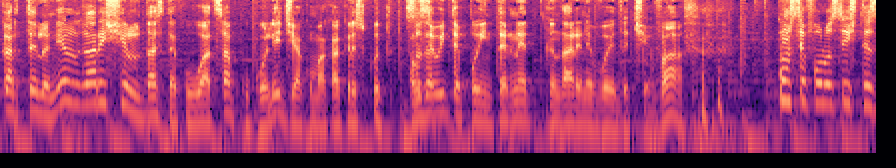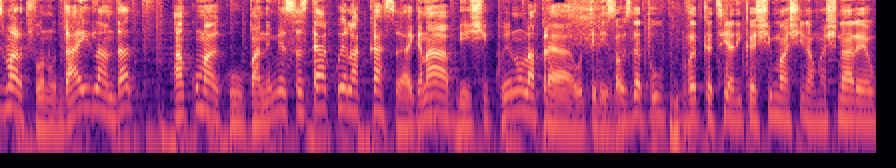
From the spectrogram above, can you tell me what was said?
cartel în el, are și el de-astea cu WhatsApp, cu colegii acum, că a crescut. Să Auzi, se dar- uite pe internet când are nevoie de ceva. Cum se folosește smartphone-ul? Da, i l-am dat acum cu pandemie să stea cu el acasă. Adică n-a ieșit cu el, nu l-a prea utilizat. Auzi, da, tu văd că ții, adică și mașina, mașina are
